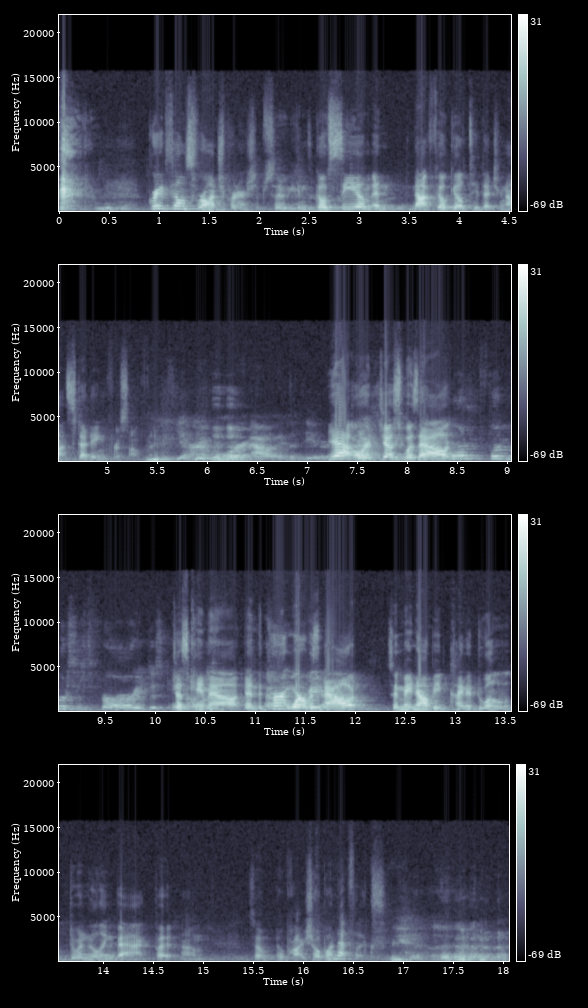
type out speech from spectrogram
great films for entrepreneurship. So you can go see them and not feel guilty that you're not studying for something. Is Current War out in the theater? Yeah, or it just was out. Ford, Ford versus Ferrari just came out. Just came out, and the current war was out, so it may now be kind of dwindling, dwindling back, but um, so it'll probably show up on Netflix.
